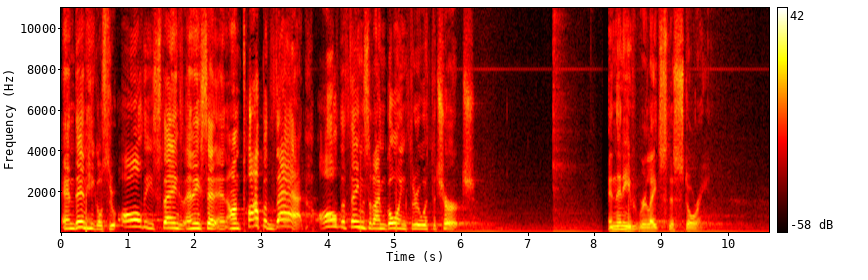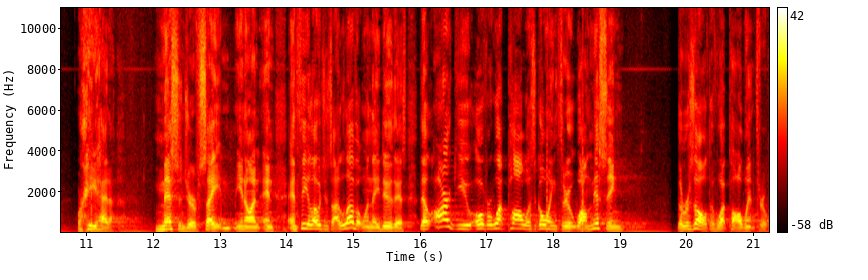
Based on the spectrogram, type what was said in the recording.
and then he goes through all these things, and he said, and on top of that, all the things that I'm going through with the church. And then he relates this story where he had a messenger of Satan. You know, and, and, and theologians, I love it when they do this. They'll argue over what Paul was going through while missing the result of what Paul went through.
